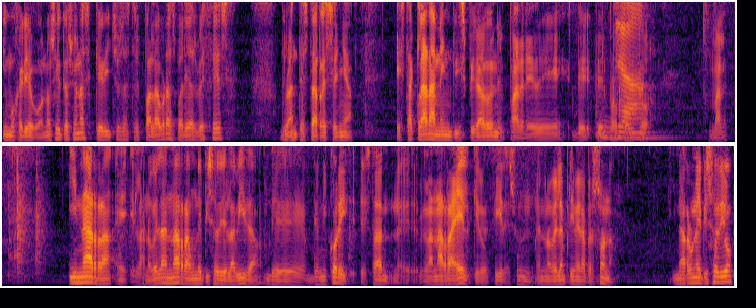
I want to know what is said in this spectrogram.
y mujeriego. No sé si te suena que he dicho esas tres palabras varias veces durante esta reseña. Está claramente inspirado en el padre del propio autor. Vale. Y narra, eh, la novela narra un episodio de la vida de, de Nick Corey. Está, eh, la narra él, quiero decir, es una novela en primera persona. Narra un episodio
